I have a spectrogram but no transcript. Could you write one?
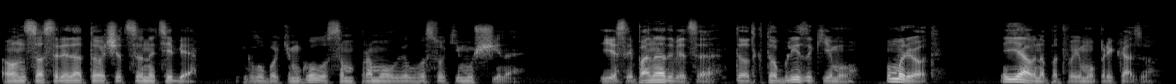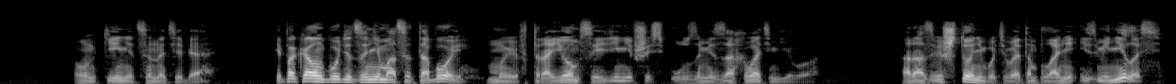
«Он сосредоточится на тебе», глубоким голосом промолвил высокий мужчина. Если понадобится, тот, кто близок ему, умрет. Явно по твоему приказу. Он кинется на тебя. И пока он будет заниматься тобой, мы втроем, соединившись узами, захватим его. Разве что-нибудь в этом плане изменилось?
